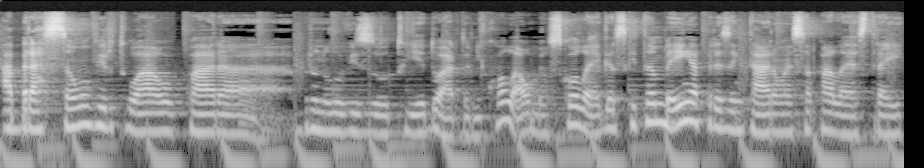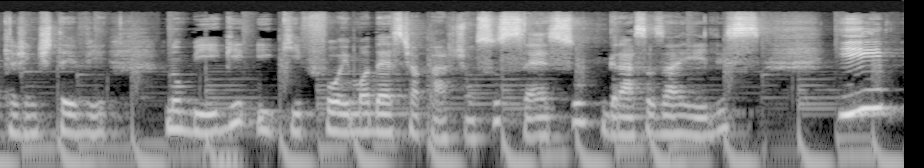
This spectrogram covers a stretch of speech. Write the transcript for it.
abração virtual para Bruno Luvisotto e Eduardo Nicolau, meus colegas, que também apresentaram essa palestra aí que a gente teve no Big e que foi, modéstia à parte, um sucesso, graças a eles. E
